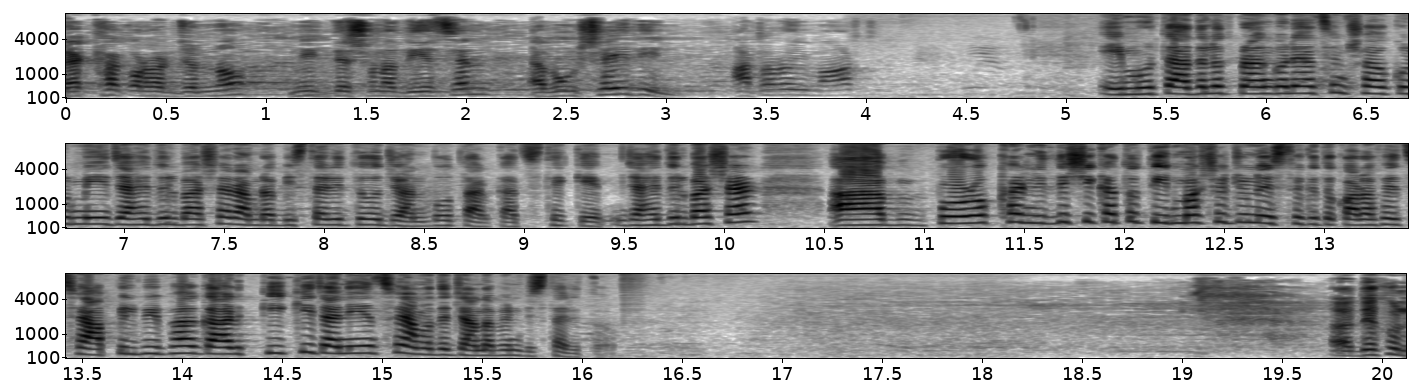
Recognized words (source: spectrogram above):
ব্যাখ্যা করার জন্য নির্দেশনা দিয়েছেন এবং সেই দিন, আঠারোই মার্চ এই মুহূর্তে আদালত প্রাঙ্গনে আছেন সহকর্মী জাহিদুল বাসার আমরা বিস্তারিত জানব তার কাছ থেকে। জাহিদুল বাসার প্ররক্ষার নির্দেশিকা তো তিন মাসের জন্য স্থগিত করা হয়েছে। আপিল বিভাগ আর কি কি জানিয়েছে আমাদের জানাবেন বিস্তারিত। দেখুন,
